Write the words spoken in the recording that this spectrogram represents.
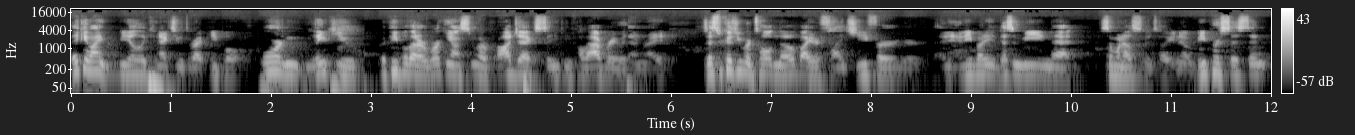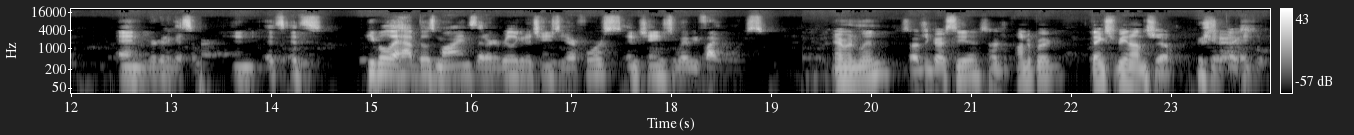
They can might be able to connect you with the right people or link you with people that are working on similar projects so you can collaborate with them, right? Just because you were told no by your flight chief or your, anybody doesn't mean that someone else is going to tell you no. Be persistent and you're going to get somewhere. And it's, it's people that have those minds that are really going to change the Air Force and change the way we fight wars. airman wynn sergeant garcia sergeant Funderburgh, thanks for being on the show Appreciate it. Thank you.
